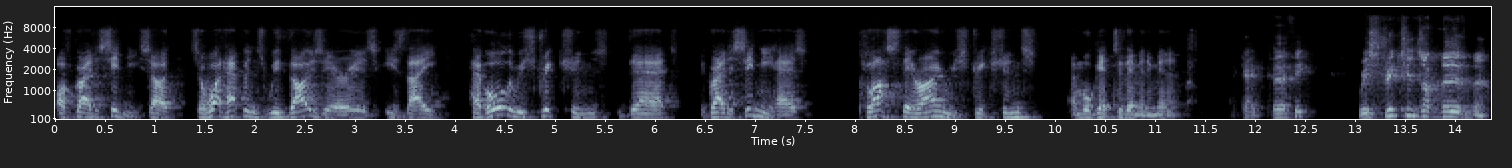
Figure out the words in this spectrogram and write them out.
of Greater Sydney. So, so what happens with those areas is they have all the restrictions that the Greater Sydney has, plus their own restrictions, and we'll get to them in a minute. Okay, perfect. Restrictions on movement.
